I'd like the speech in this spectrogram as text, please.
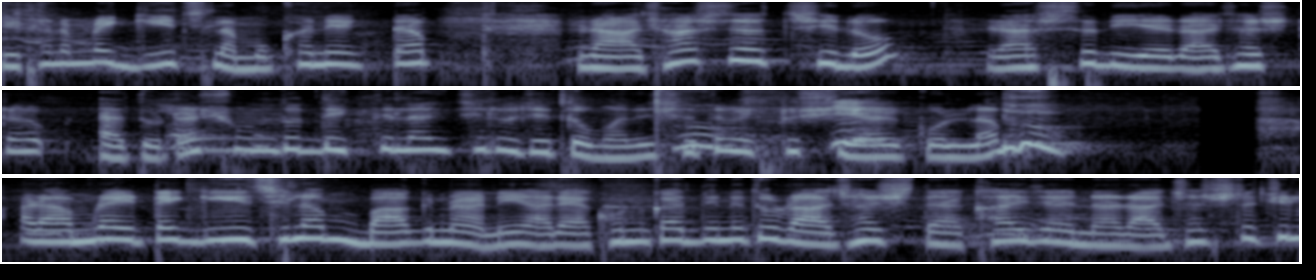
যেখানে আমরা গিয়েছিলাম, ওখানে একটা রাজহাঁস যাচ্ছিল। রাস্তা দিয়ে রাজহাঁসটা এতটা সুন্দর দেখতে লাগছিল যে তোমাদের সাথেও একটু শেয়ার করলাম। আর আমরা এটা গিয়েছিলাম বাগনানে, আর এখনকার দিনে তো রাজহাঁস দেখাই যায় না। রাজহাঁসটা ছিল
